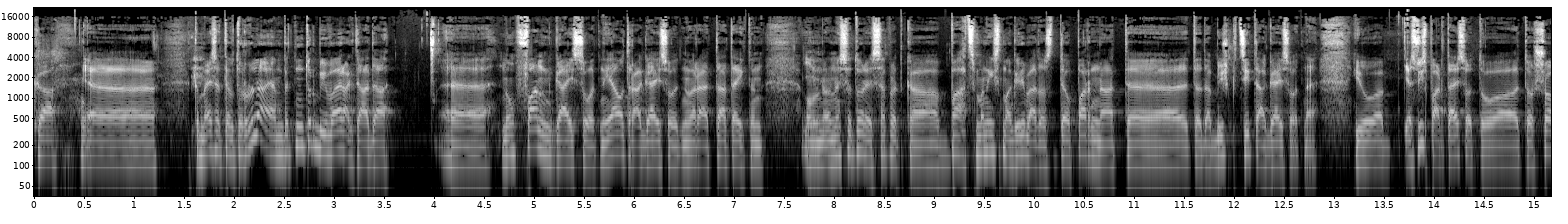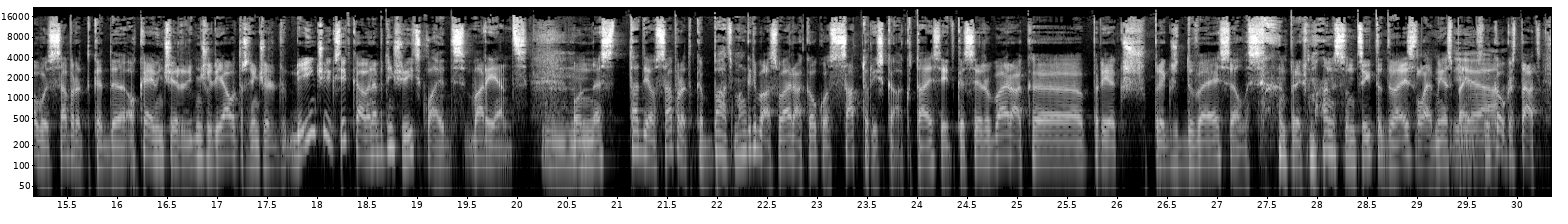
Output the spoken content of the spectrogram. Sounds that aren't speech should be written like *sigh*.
ka, ka mēs ar tevi tur runājam, bet nu, tur bija vairāk tādā. Uh, nu, fanu gaisotni, jautrā gaisotni, varētu tā teikt. Un, un, un es jau toreiz sapratu, ka bācis man īstenībā gribētos tev parunāt uh, tādā bišķi citā gaisotnē. Jo es vispār taisot to, to šovu, es sapratu, ka, uh, ok, viņš ir, viņš ir jautrs, viņš ir īņķīgs it kā, ne, bet viņš ir izklaides variants. Mm -hmm. Un es tad jau sapratu, ka bācis man gribās vairāk kaut ko saturiskāku taisīt, kas ir vairāk uh, priekš, priekš dvēseles, *laughs* priekš manis un citu dvēselēm iespējams. Nu, kaut kas tāds.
